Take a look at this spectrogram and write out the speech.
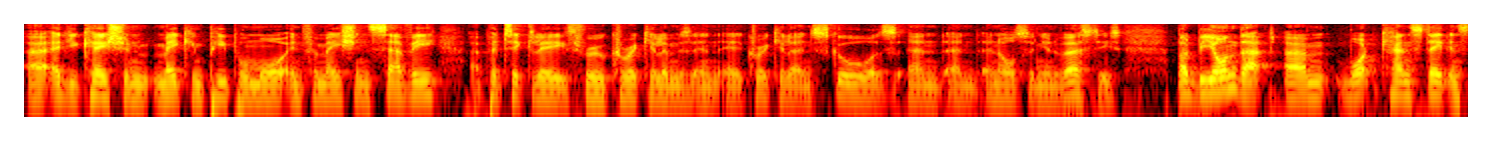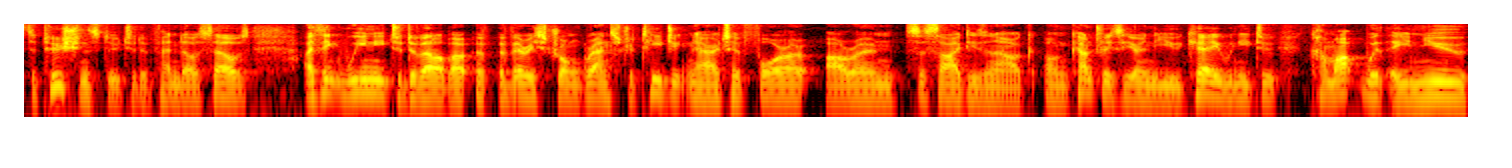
Uh, education, making people more information savvy, uh, particularly through curriculums and uh, curricula in schools and, and and also in universities. But beyond that, um, what can state institutions do to defend ourselves? I think we need to develop a, a very strong grand strategic narrative for our, our, own societies and our own countries here in the UK. We need to come up with a new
